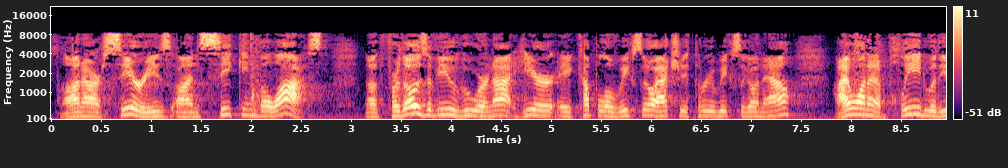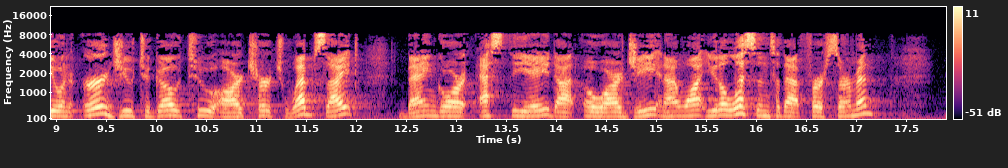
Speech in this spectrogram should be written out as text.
on our series on seeking the lost. Now, for those of you who were not here a couple of weeks ago, actually three weeks ago now, I want to plead with you and urge you to go to our church website, bangorsda.org, and I want you to listen to that first sermon.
